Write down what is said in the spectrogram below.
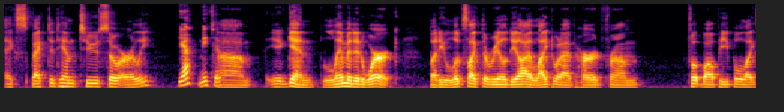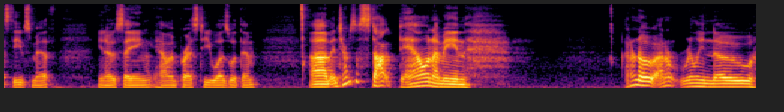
expected him to so early. yeah, me too. Um, again, limited work, but he looks like the real deal. I liked what I've heard from football people like Steve Smith, you know, saying how impressed he was with him. Um, in terms of stock down, I mean, I don't know. I don't really know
